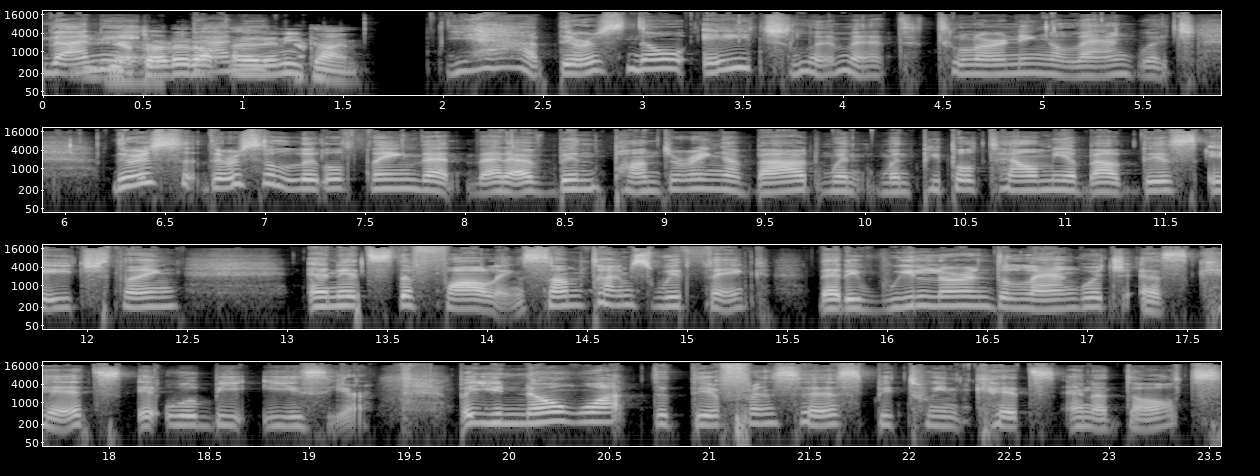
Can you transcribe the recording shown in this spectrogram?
Danny you start at, at any time yeah, there's no age limit to learning a language. There's there's a little thing that, that I've been pondering about when, when people tell me about this age thing, and it's the following. Sometimes we think that if we learn the language as kids, it will be easier. But you know what the difference is between kids and adults?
